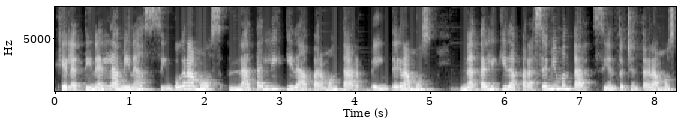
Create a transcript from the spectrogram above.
gelatina en láminas 5 gramos, nata líquida para montar 20 gramos, nata líquida para semi-montar 180 gramos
